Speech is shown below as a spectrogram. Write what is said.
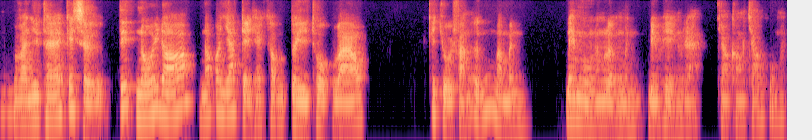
Và như thế, cái sự tiếp nối đó nó có giá trị hay không tùy thuộc vào cái chuỗi phản ứng mà mình đem nguồn năng lượng mình biểu hiện ra cho con cháu của mình.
